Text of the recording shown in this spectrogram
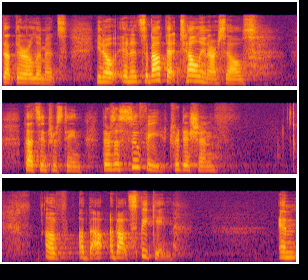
that there are limits. You know, and it's about that telling ourselves that's interesting. There's a Sufi tradition of about, about speaking. And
